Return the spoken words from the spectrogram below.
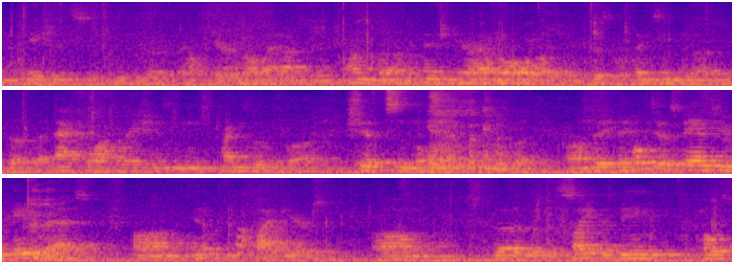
and patients and the the healthcare and all that. I'm, I'm the engineer, I don't know all the physical things and the, the- the actual operations and kinds of uh, shifts and those kinds of things. But um, they, they hope to expand to 80 beds um, in about five years. Um, The, the the site is being proposed,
